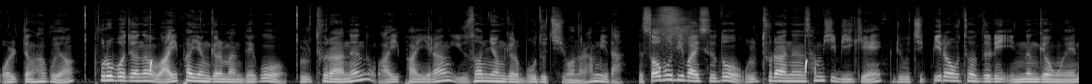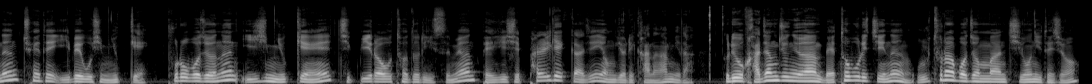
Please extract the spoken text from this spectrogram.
월등하고요. 프로 버전은 와이파이 연결만 되고 Ultra는 와이파이랑 유선 연결 모두 지원을 합니다. sub device도 Ultra는 32개 그리고 Zigbee 라우터들이 있는 경우에는 최대 256개 프로 버전은 26개의 Zigbee 라우터들이 있으면 128개까지 연결이 가능합니다. 그리고 가장 중요한 Matter bridge는 Ultra 버전만 지원이 되죠.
